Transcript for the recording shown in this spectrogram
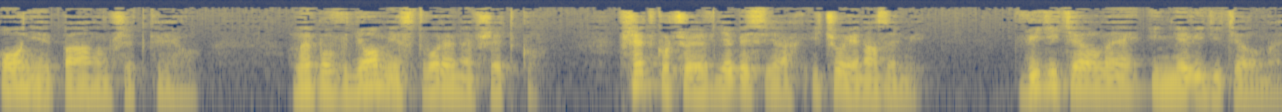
On je pánom všetkého, lebo v ňom je stvorené všetko. Všetko, čo je v nebesiach i čo je na zemi. Viditeľné i neviditeľné.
